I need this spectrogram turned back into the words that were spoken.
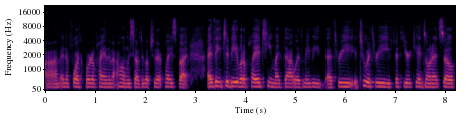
um, in the fourth quarter playing them at home. We still have to go up to their place. But I think to be able to play a team like that with maybe a three, two or three fifth year kids on it. So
